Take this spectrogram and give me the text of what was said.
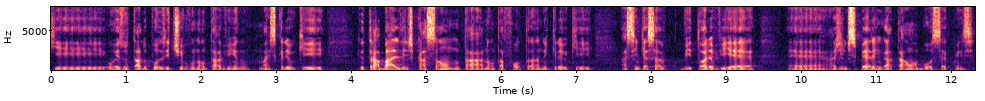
que o resultado positivo não está vindo, mas creio que, que o trabalho, dedicação não está não tá faltando e creio que assim que essa vitória vier, é, a gente espera engatar uma boa sequência.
